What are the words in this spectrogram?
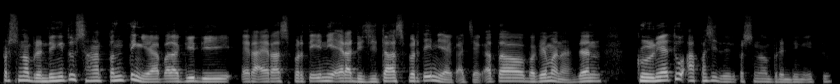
personal branding itu sangat penting ya, apalagi di era-era seperti ini, era digital seperti ini ya Kak Jack. Atau bagaimana? Dan goalnya itu apa sih dari personal branding itu?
